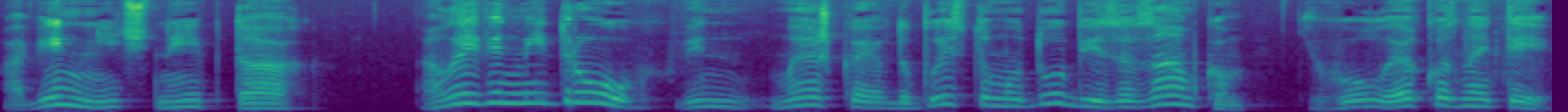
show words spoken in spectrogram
а він нічний птах. Але він мій друг. Він мешкає в доблистому дубі за замком. Його легко знайти.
